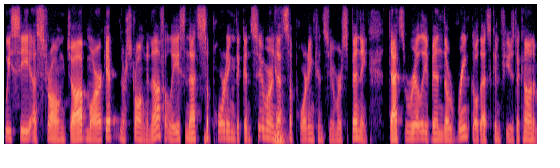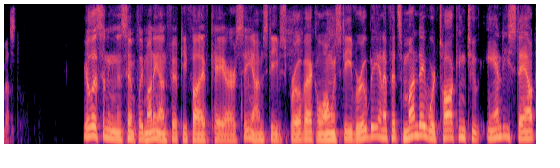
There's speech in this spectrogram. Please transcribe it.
we see a strong job market, or strong enough at least, and that's supporting the consumer and yeah. that's supporting consumer spending. That's really been the wrinkle that's confused economists. You're listening to Simply Money on 55 KRC. I'm Steve Sprovach along with Steve Hruby. And if it's Monday, we're talking to Andy Stout.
